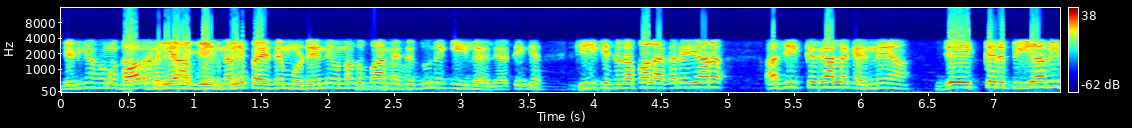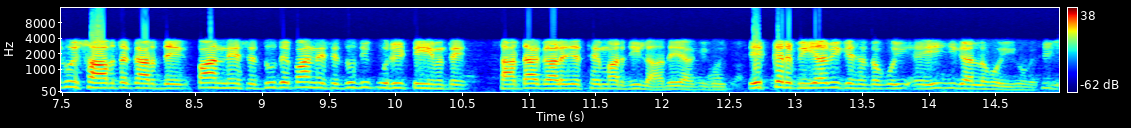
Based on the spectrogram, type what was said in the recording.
ਜਿਹੜੀਆਂ ਤੁਹਾਨੂੰ ਉਹ ਬਾਹਰ ਦੱਸਣਗੀਆਂ ਖੜੀਆਂ ਵੀ ਇਹਨਾਂ ਨੇ ਗੇਟ ਪੈਸੇ ਮੁੜੇ ਨੇ ਉਹਨਾਂ ਤੋਂ ਭਾਨੇ ਸਿੱਧੂ ਨੇ ਕੀ ਲੈ ਲਿਆ ਠੀਕ ਹੈ? ਕੀ ਕਿਸੇ ਦਾ ਭਲਾ ਕਰੇ? ਯਾਰ ਅਸੀਂ ਇੱਕ ਗੱਲ ਕਹਿੰਦੇ ਆ ਜੇ 1 ਰੁਪਿਆ ਵੀ ਕੋਈ ਸਾਬਤ ਕਰ ਦੇ, ਭਾਨੇ ਸਿੱਧੂ ਤੇ ਭਾਨੇ ਸਿੱਧੂ ਦੀ ਪੂਰੀ ਟੀਮ ਤੇ, ਸਾਡਾ ਗੱਲ ਜਿੱਥੇ ਮਰਜ਼ੀ ਲਾ ਦੇ ਆ ਕੇ ਕੋਈ। 1 ਰੁਪਿਆ ਵੀ ਕਿਸੇ ਤੋਂ ਕੋਈ ਇਹੀ ਜੀ ਗੱਲ ਹੋਈ ਹੋਵੇ।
